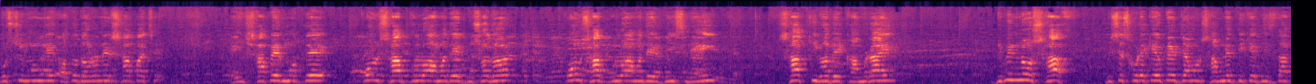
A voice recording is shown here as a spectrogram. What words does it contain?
পশ্চিমবঙ্গে কত ধরনের সাপ আছে, এই সাপের মধ্যে কোন সাপগুলো আমাদের বিষধর, কোন সাপগুলো আমাদের বিষ নেই, সাপ কীভাবে কামড়ায় বিভিন্ন সাপ, বিশেষ করে কেউটের যেমন সামনের দিকে বিষ দাঁত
